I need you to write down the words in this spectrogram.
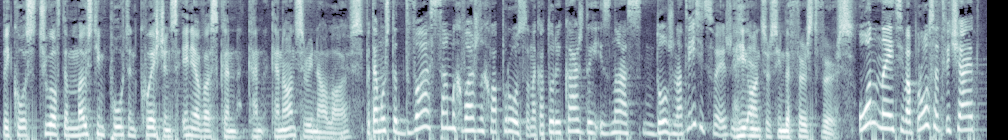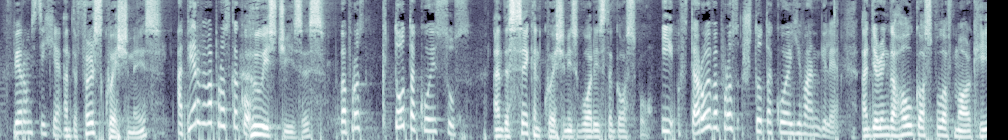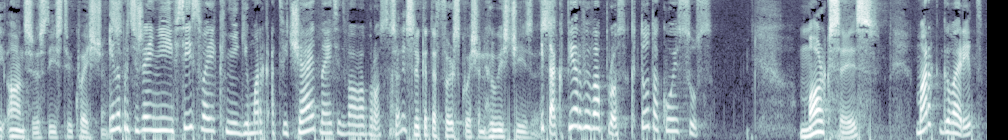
Because two of the most important questions any of us can, can, can answer in our lives, Потому что два самых важных вопроса, на которые каждый из нас должен ответить в своей he жизни, answers in the first verse. он на эти вопросы отвечает в первом стихе. And the first question is, А первый вопрос каков? who is Jesus? Вопрос, кто такой Иисус? And the second question is, what is the gospel? И второй вопрос, что такое Евангелие? And during the whole Gospel of Mark, he answers these two questions. И на протяжении всей своей книги Марк отвечает на эти два вопроса. So let's look at the first question who is Jesus? Итак, первый вопрос. Кто такой Иисус? Mark says, Марк говорит,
